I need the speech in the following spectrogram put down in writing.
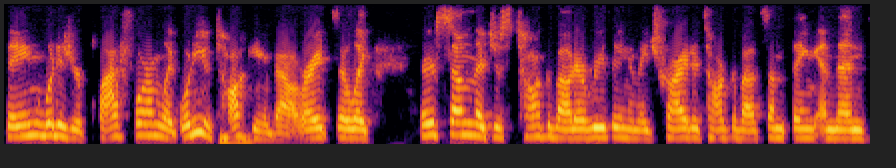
thing? What is your platform? Like what are you mm-hmm. talking about right? So like there's some that just talk about everything and they try to talk about something and then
